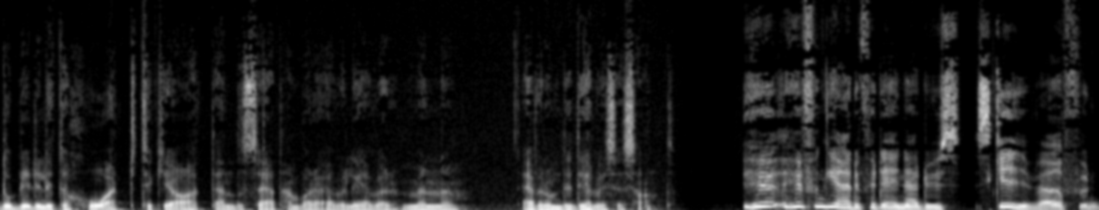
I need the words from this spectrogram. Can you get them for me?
då blir det lite hårt tycker jag att ändå säga att han bara överlever, men uh, även om det delvis är sant. Hur, hur fungerar det för dig när du skriver? För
